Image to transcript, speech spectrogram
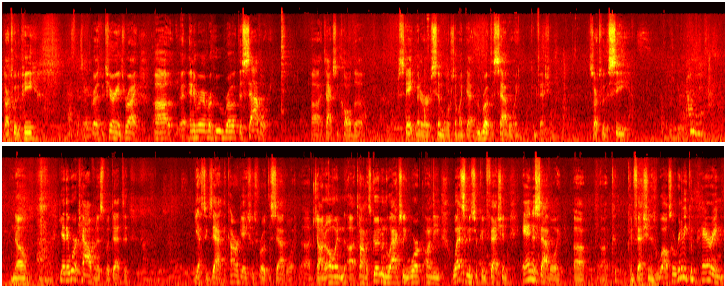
Starts with a P? Presbyterians, right. Uh, and remember who wrote the Savoy? Uh, it's actually called the statement or symbol or something like that. Who wrote the Savoy Confession? Starts with a C. Calvinists? No. Yeah, they were Calvinists, but that's it. Yes, exactly. Congregations wrote the Savoy. Uh, John Owen, uh, Thomas Goodwin, who actually worked on the Westminster Confession and the Savoy uh, uh Confession as well. So we're going to be comparing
